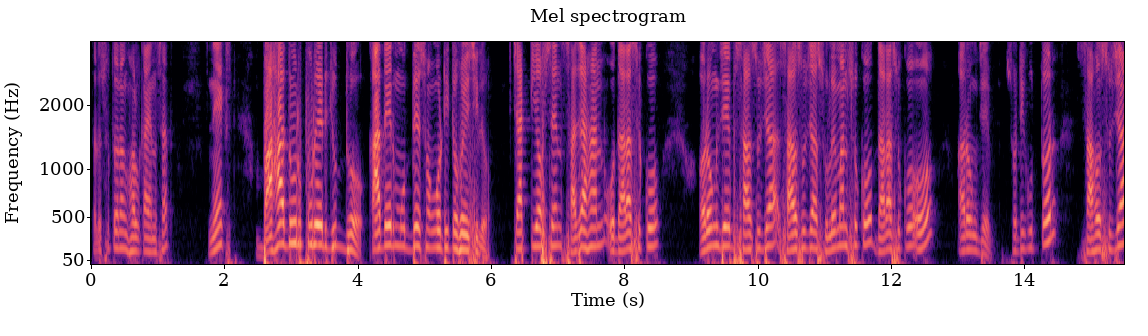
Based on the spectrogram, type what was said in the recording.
তাহলে সুতরাং হলকা অ্যান্সার। নেক্সট, বাহাদুরপুরের যুদ্ধ কাদের মধ্যে সংগঠিত হয়েছিল? চারটি অপশন, শাহজাহান ও দারাসুকো অরঙ্গজেব শাহসুজা শাহসুজা সুলেমান সুকো, দারাসুকো ও অরঙ্গজেব সঠিক উত্তর শাহসুজা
